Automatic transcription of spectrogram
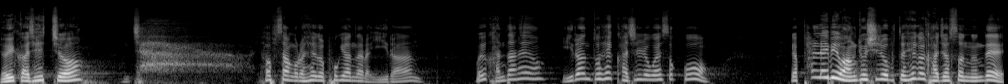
여기까지 했죠. 자, 협상으로 핵을 포기한 나라 이란. 뭐 간단해요. 이란도 핵 가지려고 했었고, 그러니까 팔레비 왕조 시절부터 핵을 가졌었는데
